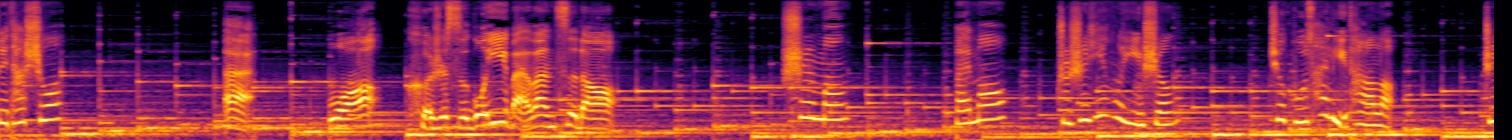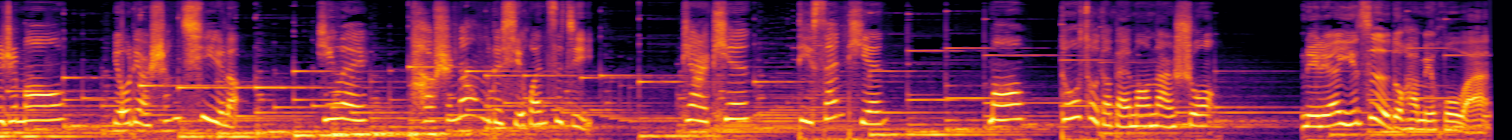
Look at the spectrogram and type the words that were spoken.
对它说：“哎，我可是死过一百万次的哦。”是吗？白猫只是应了一声，就不再理它了。这只猫有点生气了，因为它是那么的喜欢自己。第二天、第三天，猫都走到白猫那儿说：“你连一次都还没活完，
